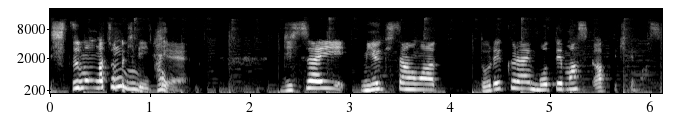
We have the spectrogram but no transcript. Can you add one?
質問がちょっと来ていて、うんうんは実際みゆきさんはどれくらいモテますかって来てます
